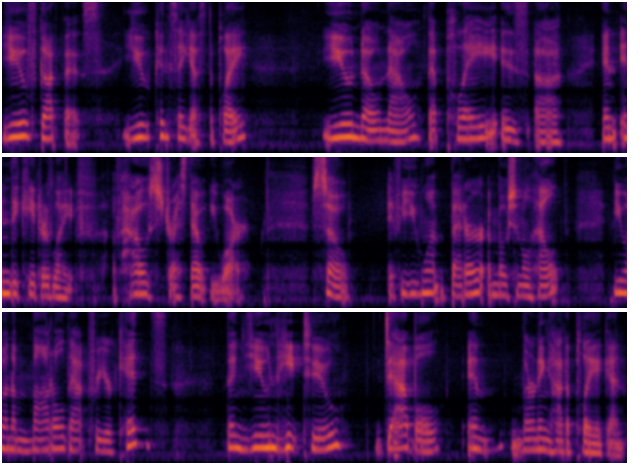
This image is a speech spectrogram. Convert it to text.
you've got this. You can say yes to play. You know now that play is uh, an indicator life of how stressed out you are. So, if you want better emotional health, you want to model that for your kids, then you need to dabble in learning how to play again.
